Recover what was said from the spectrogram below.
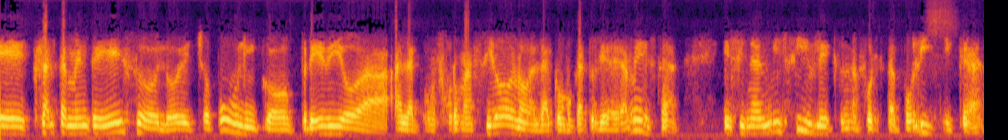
Exactamente eso lo he hecho público previo a, la conformación o a la convocatoria de la mesa. Es inadmisible que una fuerza política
